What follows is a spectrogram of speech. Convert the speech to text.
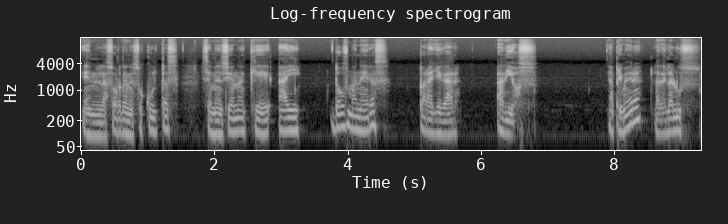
en las órdenes ocultas se menciona que hay dos maneras para llegar a Dios. La primera, la de la luz.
